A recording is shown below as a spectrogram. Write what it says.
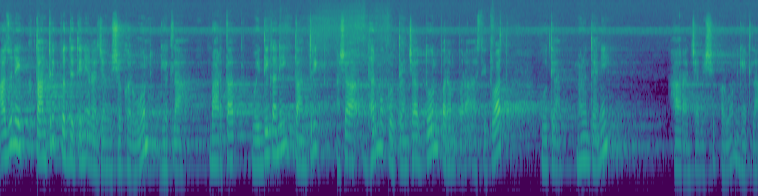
अजून एक तांत्रिक पद्धतीने राज्याभिषेक करून घेतला. भारतात वैदिक आणि तांत्रिक अशा धर्मकृत्यांच्या दोन परंपरा अस्तित्वात होत्या. म्हणून त्यांनी हा राज्याभिषेक करून घेतला.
